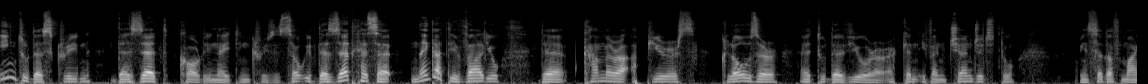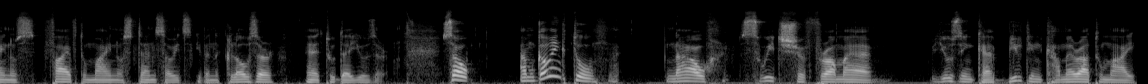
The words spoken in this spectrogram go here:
into the screen the z coordinate increases. So if the z has a negative value the camera appears closer uh, to the viewer. I can even change it to instead of minus 5 to minus 10 so it's even closer uh, to the user. So I'm going to now switch from uh, using a built-in camera to my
